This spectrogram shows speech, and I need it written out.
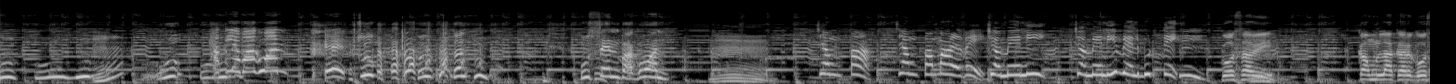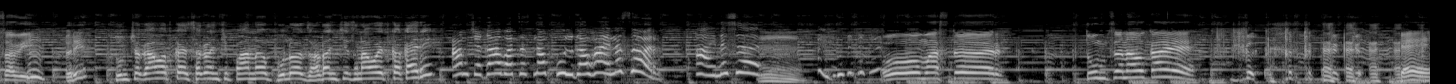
हम्म? ए चुप. चल. हुसेन भगवान. चंपा चंपा माळवे. चमेली चमेली वेलबुट्टे. गोसावी. कमलाकर गोसावी. अरे तुमच्या गावात काय सगळ्यांची पानं फुलं झाडांचीच नाव आहेत का? काय रे? आमच्या गावाचंच नाव फुलगाव आहे ना सर? आहे ना सर. ओ मास्टर तुमचं नाव काय? काय?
